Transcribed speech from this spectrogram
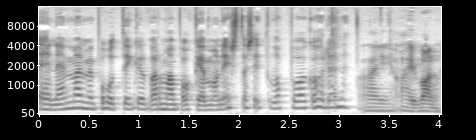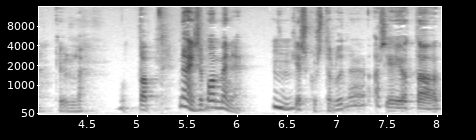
enemmän me puhuttiin kyllä varmaan Pokemonista sitten loppua kohden. Ai, aivan, kyllä. Mutta näin se vaan menee. Mm. Keskustelu on asia, jota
